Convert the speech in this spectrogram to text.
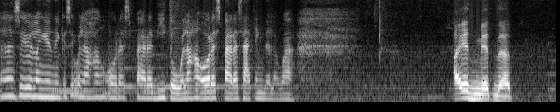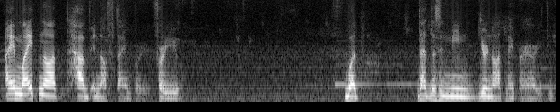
Ah, sa'yo lang yun eh. Kasi wala kang oras para dito. Wala kang oras para sa ating dalawa. I admit that I might not have enough time for, for you. But that doesn't mean you're not my priority.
